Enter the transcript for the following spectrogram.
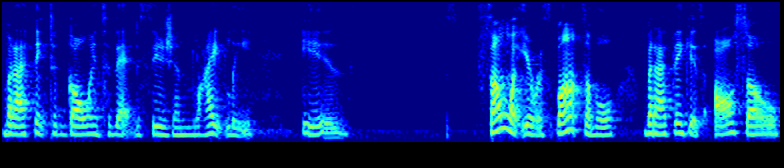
but I think to go into that decision lightly is somewhat irresponsible, but I think it's also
